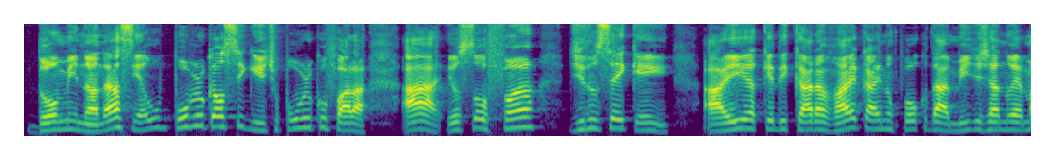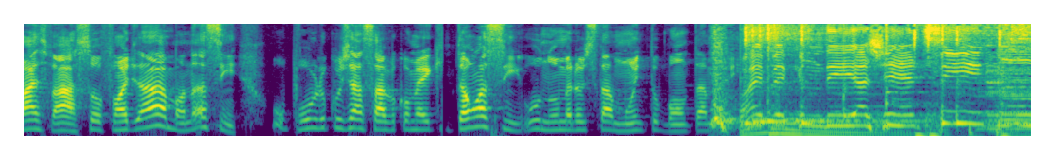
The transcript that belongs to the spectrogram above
dominando. É assim, o público é o seguinte, o público fala, ah, eu sou fã de não sei quem, aí aquele cara vai caindo um pouco da mídia, já não é mais, ah, sou fã de, ah, mano, assim, o público já sabe como é que... Então, assim, o número está muito bom também. Vai ver que um dia a gente se encontra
